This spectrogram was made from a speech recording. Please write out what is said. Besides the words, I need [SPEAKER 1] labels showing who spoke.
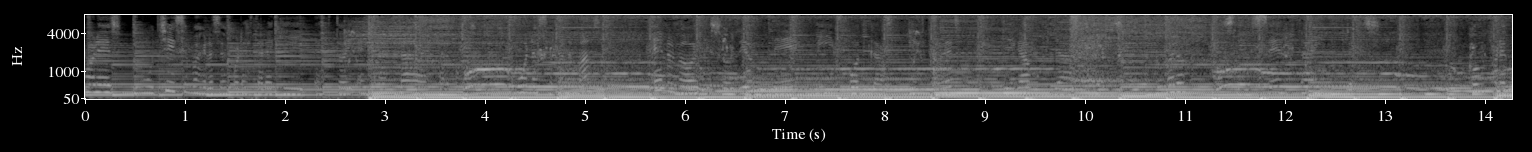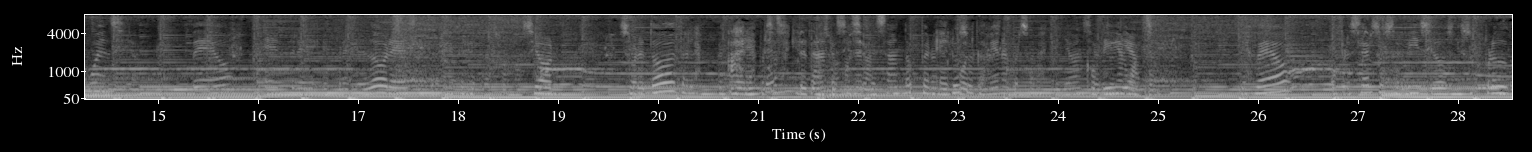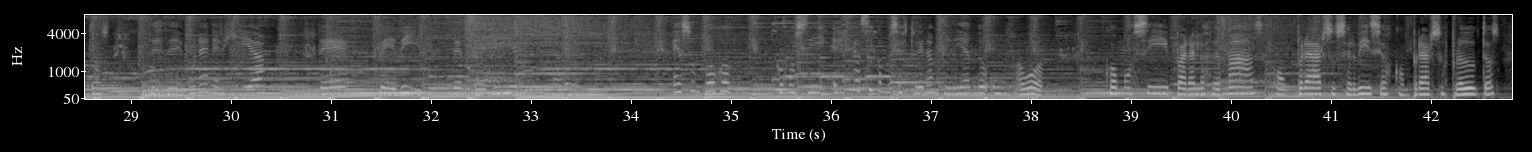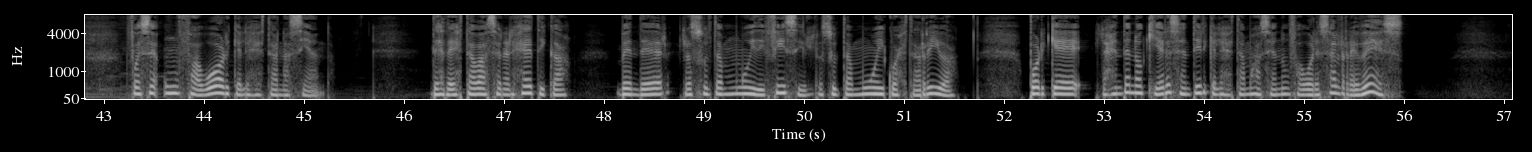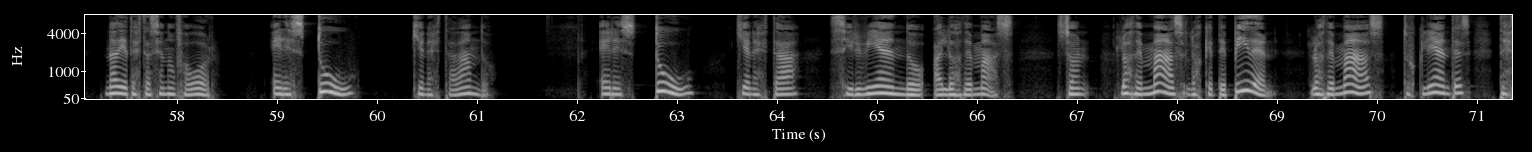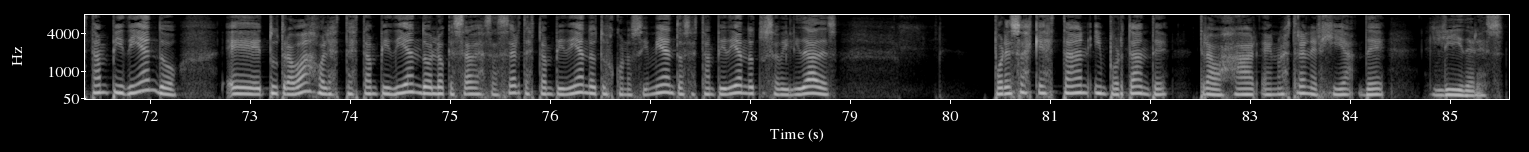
[SPEAKER 1] amores, muchísimas gracias por estar aquí. Estoy encantada de estar con vosotros una semana más en un nuevo episodio de mi podcast. Y esta vez llegamos ya al episodio número 63. Con frecuencia veo entre emprendedores, entre agentes de transformación, sobre todo entre las, entre las personas que están recién empezando, pero incluso también en personas que llevan cierto tiempo. Les veo ofrecer sus servicios y sus productos desde una energía de pedir, de pedir la. Es un poco como si, es casi como si estuvieran pidiendo un favor, como si para los demás comprar sus servicios, comprar sus productos, fuese un favor que les están haciendo. Desde esta base energética, vender resulta muy difícil, resulta muy cuesta arriba, porque la gente no quiere sentir que les estamos haciendo un favor, es al revés. Nadie te está haciendo un favor. Eres tú quien está dando. Eres tú quien está sirviendo a los demás. Son los demás los que te piden. Los demás, tus clientes, te están pidiendo eh, tu trabajo, les te están pidiendo lo que sabes hacer, te están pidiendo tus conocimientos, te están pidiendo tus habilidades. Por eso es que es tan importante trabajar en nuestra energía de líderes.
